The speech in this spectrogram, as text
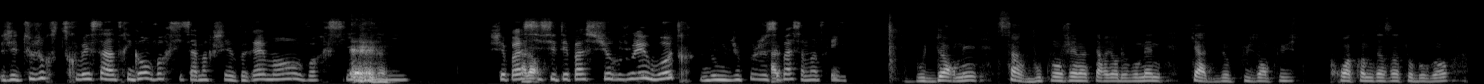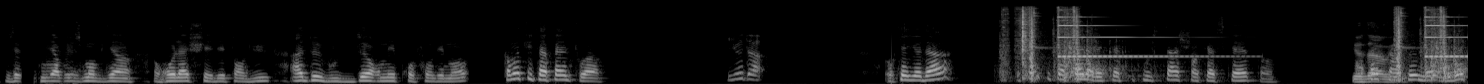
J'ai toujours trouvé ça intriguant, voir si ça marchait vraiment, voir si, je sais pas, si c'était pas surjoué ou autre. Donc du coup, je sais al- pas, ça m'intrigue. vous dormez. 5, vous plongez à l'intérieur de vous-même. 4, de plus en plus. 3, comme dans un toboggan. Vous êtes nerveusement bien relâché, détendu. À 2, vous dormez profondément. Comment tu t'appelles, toi? Yoda. Ok, Yoda? Comment tu t'appelles avec la petite moustache en casquette? En Yoda, fait, oui. un peu, mais vous êtes,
